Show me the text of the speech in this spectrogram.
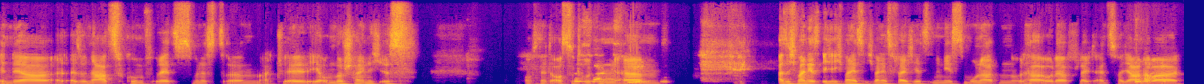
in der, also naher Zukunft oder jetzt zumindest ähm, aktuell eher unwahrscheinlich ist, um es nett auszudrücken. Ähm, also ich meine jetzt, ich, ich meine jetzt, ich meine jetzt vielleicht jetzt in den nächsten Monaten oder, oder vielleicht ein, zwei Jahren, aber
